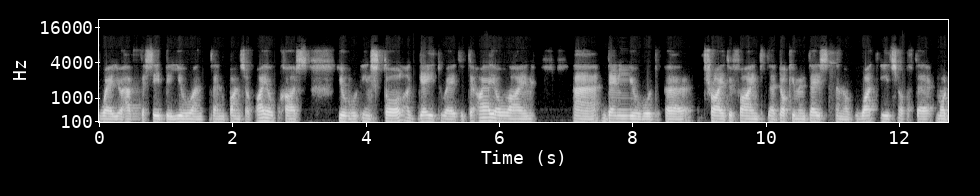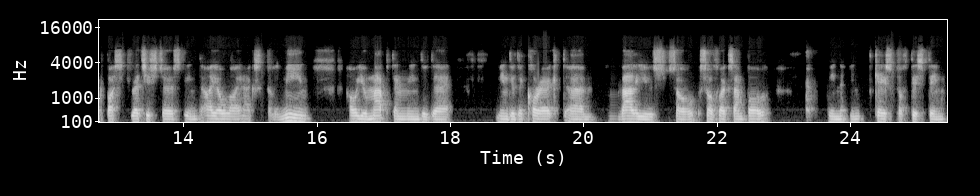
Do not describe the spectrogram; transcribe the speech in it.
where you have the CPU and then bunch of I/O cards. You would install a gateway to the I/O line uh, then you would uh, try to find the documentation of what each of the Modbus registers in the I/O line actually mean, how you map them into the into the correct um, values. So, so for example, in in case of this thing,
